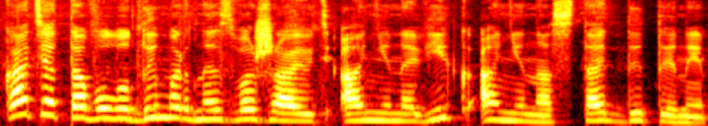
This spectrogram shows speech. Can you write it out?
Катя та Володимир не зважають ані на вік, ані на стать дитини.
